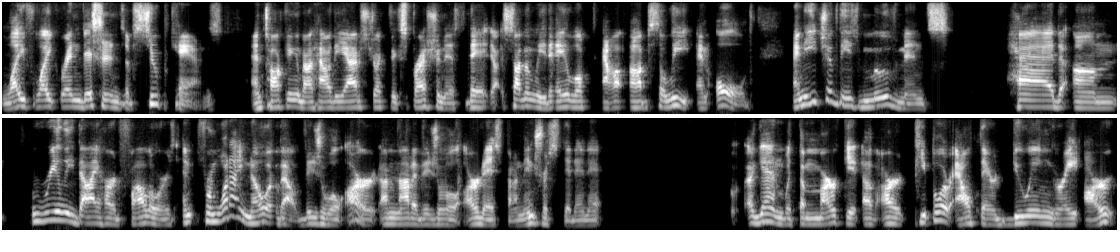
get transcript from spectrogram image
lifelike renditions of soup cans and talking about how the abstract expressionists, they suddenly they looked obsolete and old. And each of these movements had um, really diehard followers. And from what I know about visual art, I'm not a visual artist, but I'm interested in it. Again, with the market of art, people are out there doing great art,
